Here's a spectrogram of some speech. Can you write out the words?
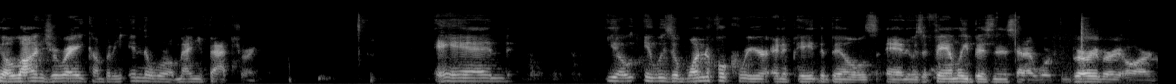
you know, lingerie company in the world, manufacturing. And, you know, it was a wonderful career and it paid the bills and it was a family business and I worked very, very hard.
